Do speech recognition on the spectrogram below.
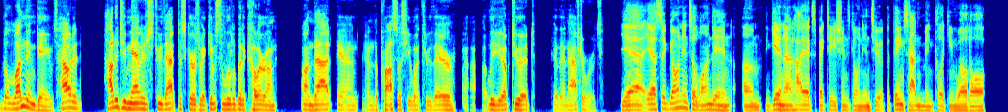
the London games? How did how did you manage through that discouragement? Give us a little bit of color on on that and and the process you went through there uh, leading up to it and then afterwards. Yeah, yeah. So going into London, um, again, I had high expectations going into it, but things hadn't been clicking well at all.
